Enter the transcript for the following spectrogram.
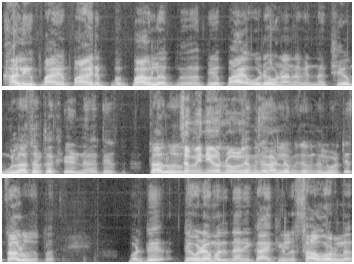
खाली पाय पाय पावलं पाय उडवणं खेळ मुलासारखं खेळणं ते चालूच होतं। जमिनीवर. जमिनीवर जमिनीवर ते चालूच होतं. पण ते तेवढ्यामध्ये त्यांनी काय केलं सावरलं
